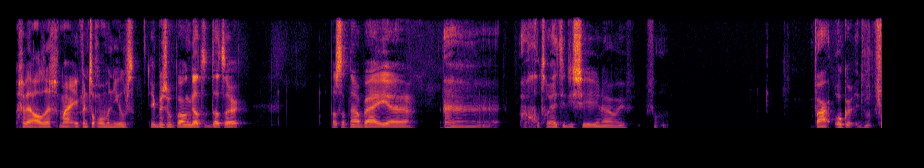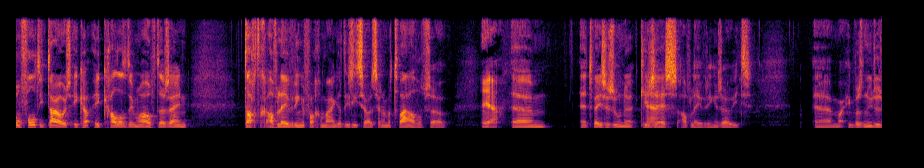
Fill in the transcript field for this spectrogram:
geweldig, maar ik ben toch wel benieuwd. Ik ben zo bang dat, dat er... Was dat nou bij... eh, eh, oh god, hoe heette die serie nou weer? Van, waar ook... Van Faulty Towers. Ik, ik had altijd in mijn hoofd... Daar zijn 80 afleveringen van gemaakt. Dat is niet zo. Het zijn er maar 12 of zo. Ja. Ehm, eh, twee seizoenen, keer Ja. zes afleveringen, zoiets. Eh, maar ik was nu dus,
